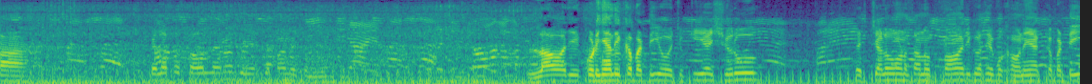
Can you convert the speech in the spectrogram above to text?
ਆ। ਪਹਿਲਾਂ ਪਿਸਤੌਲ ਲੈਣਾ ਫੇਰ ਛਿਪਾਂ ਵੇਚਣੀਆਂ। ਲਓ ਜੀ ਕੁੜੀਆਂ ਦੀ ਕਬੱਡੀ ਹੋ ਚੁੱਕੀ ਹੈ ਸ਼ੁਰੂ। ਤੇ ਚਲੋ ਹੁਣ ਤੁਹਾਨੂੰ ਪਹੁੰਚ ਕੇ ਉੱਥੇ ਵਿਖਾਉਣੇ ਆ ਕਬੱਡੀ।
